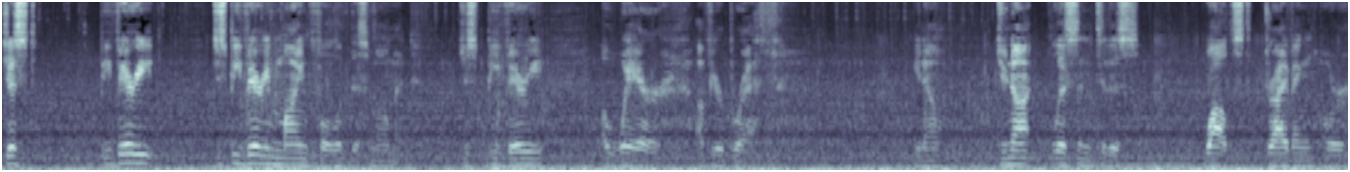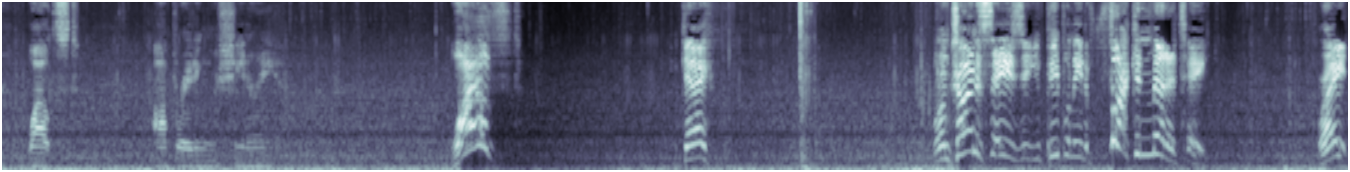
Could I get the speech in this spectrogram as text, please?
Just be very, just be very mindful of this moment. Just be very aware of your breath. You know? Do not listen to this whilst driving or whilst operating machinery. Whilst! Okay? What I'm trying to say is that you people need to fucking meditate. Right?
